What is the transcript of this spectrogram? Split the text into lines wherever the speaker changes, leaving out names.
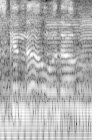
Let's get now and.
